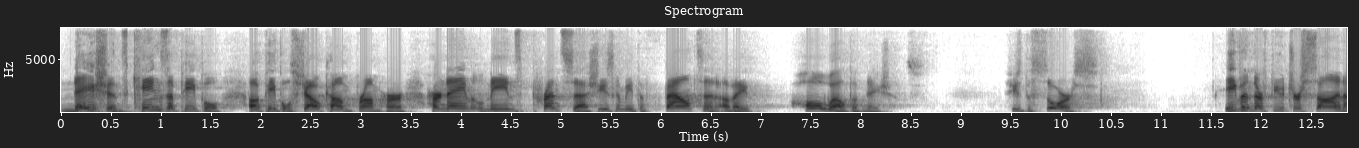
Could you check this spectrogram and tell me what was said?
nations. Kings of people of people shall come from her. Her name means princess. She's going to be the fountain of a whole wealth of nations. She's the source. Even their future son,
